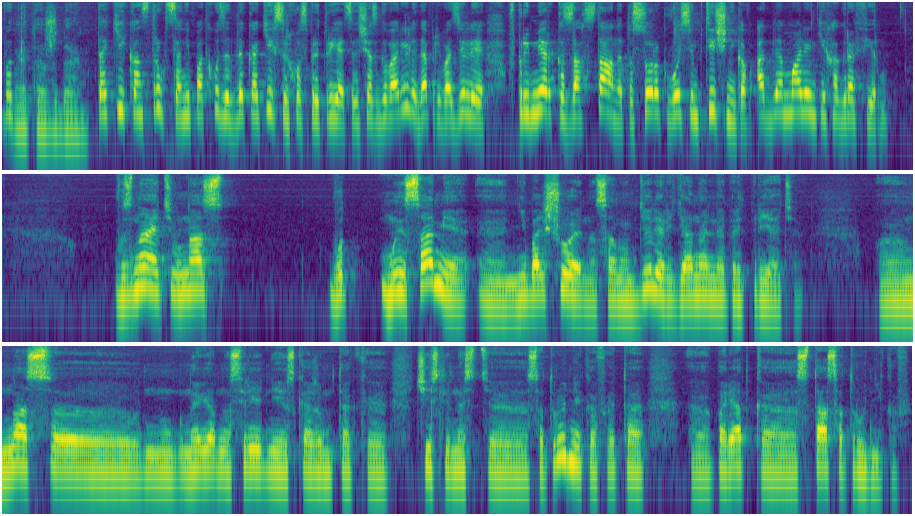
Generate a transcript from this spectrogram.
Вот мы это ожидаем. Такие конструкции, они подходят для каких сельхозпредприятий? Сейчас говорили, да, приводили в пример Казахстан, это 48 птичников, а для маленьких агрофирм? Вы знаете, у нас вот мы сами э, небольшое на самом деле региональное предприятие. Э, У нас, э, ну, наверное, средняя, скажем так, э, численность сотрудников – это порядка 100 сотрудников.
